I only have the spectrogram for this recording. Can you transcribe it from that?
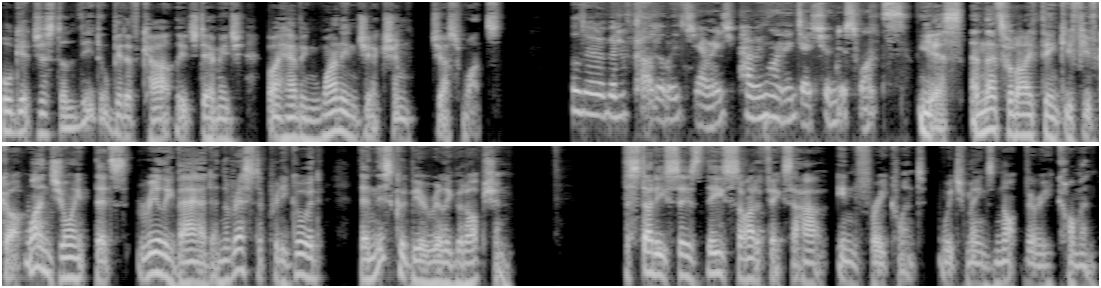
or get just a little bit of cartilage damage by having one injection just once? A little bit of cartilage damage, having one injection just once. Yes, and that's what I think. If you've got one joint that's really bad and the rest are pretty good, then this could be a really good option. The study says these side effects are infrequent, which means not very common,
